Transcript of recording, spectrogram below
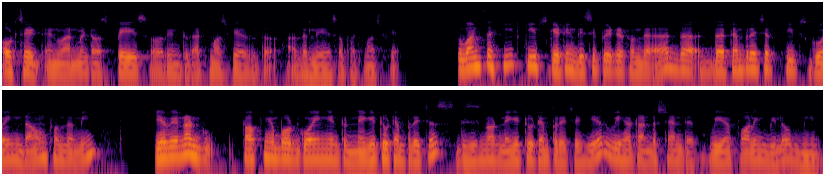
outside environment or space or into the atmosphere the other layers of atmosphere. So once the heat keeps getting dissipated from the earth the the temperature keeps going down from the mean. Here we are not talking about going into negative temperatures. This is not negative temperature here. We have to understand that we are falling below mean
